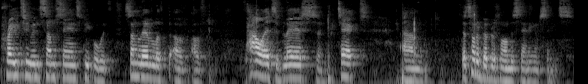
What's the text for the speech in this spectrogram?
pray to in some sense, people with some level of, of, of power to bless and protect. Um, that's not a biblical understanding of saints.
